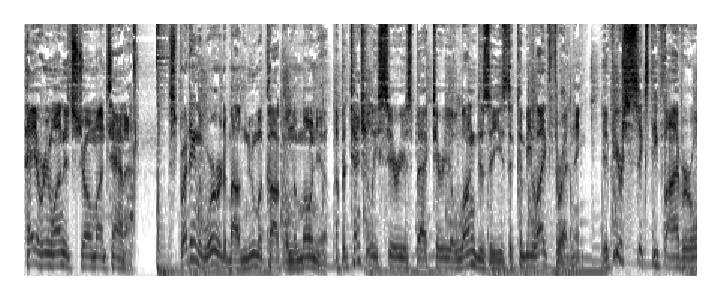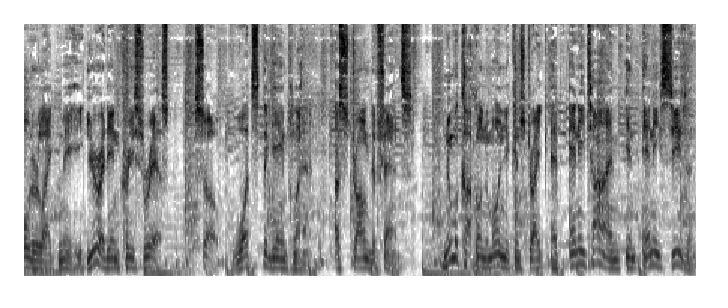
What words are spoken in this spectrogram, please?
Hey everyone, it's Joe Montana. Spreading the word about pneumococcal pneumonia, a potentially serious bacterial lung disease that can be life threatening. If you're 65 or older like me, you're at increased risk. So, what's the game plan? A strong defense. Pneumococcal pneumonia can strike at any time in any season,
